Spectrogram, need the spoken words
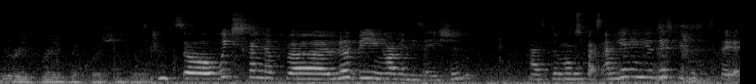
Can you rephrase the question, please? So, which kind of uh, lobbying organization has the most pass? I'm giving you this because it's the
